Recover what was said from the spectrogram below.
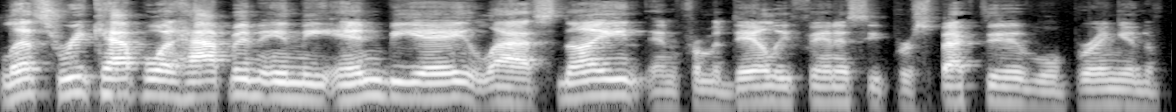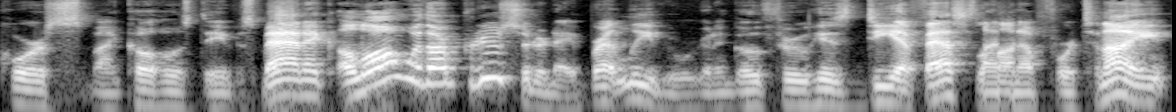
let's recap what happened in the NBA last night. And from a daily fantasy perspective, we'll bring in, of course, my co host Davis Mattek, along with our producer today, Brett Levy. We're going to go through his DFS lineup for tonight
